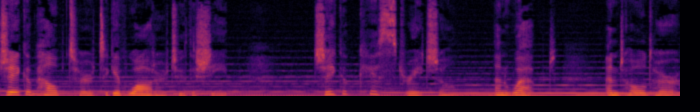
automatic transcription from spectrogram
Jacob helped her to give water to the sheep. Jacob kissed Rachel and wept and told her,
